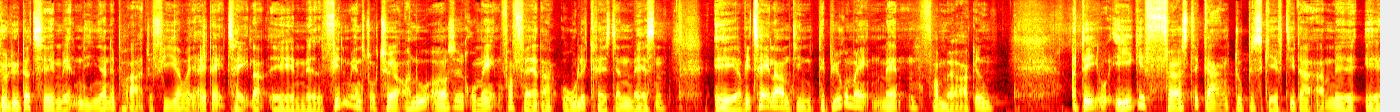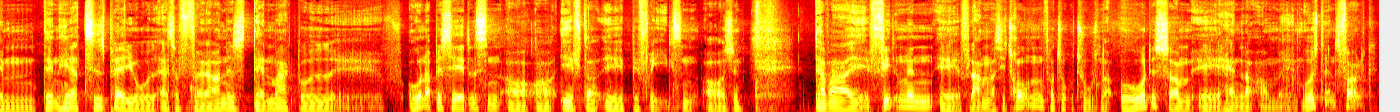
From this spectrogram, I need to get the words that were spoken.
Du lytter til Mellem Linjerne på Radio 4, hvor jeg i dag taler øh, med filminstruktør og nu også romanforfatter Ole Christian Madsen. Øh, og vi taler om din debutroman, Manden fra mørket. Og det er jo ikke første gang, du beskæftiger dig med øh, den her tidsperiode, altså 40'ernes Danmark, både øh, under besættelsen og, og efter øh, befrielsen også. Der var øh, filmen øh, Flammen og Citronen fra 2008, som øh, handler om øh, modstandsfolk.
